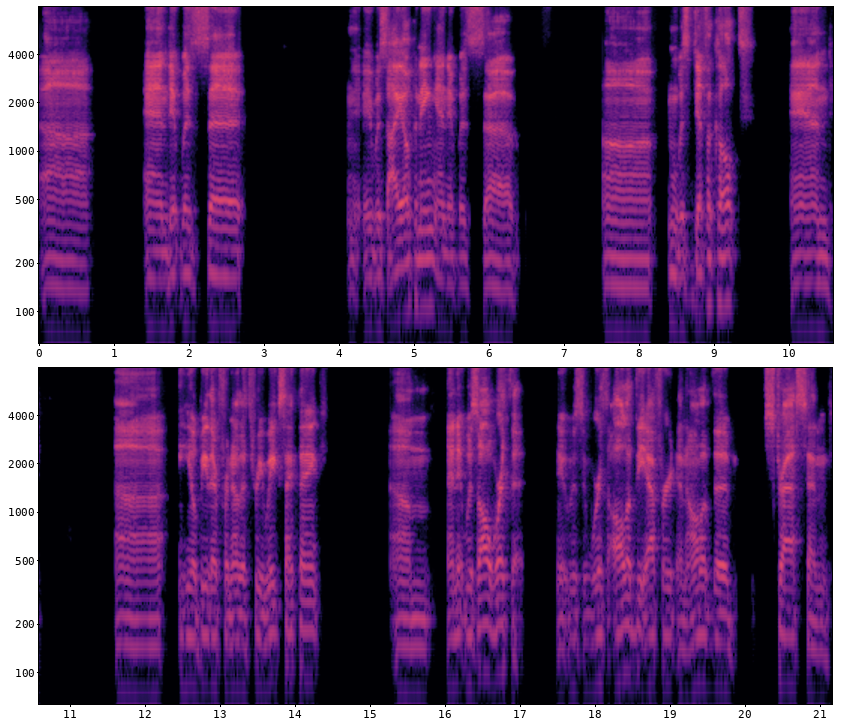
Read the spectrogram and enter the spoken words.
uh, and it was uh, it was eye opening and it was uh, uh, it was difficult and uh, he'll be there for another three weeks, I think. Um, and it was all worth it. It was worth all of the effort and all of the stress and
